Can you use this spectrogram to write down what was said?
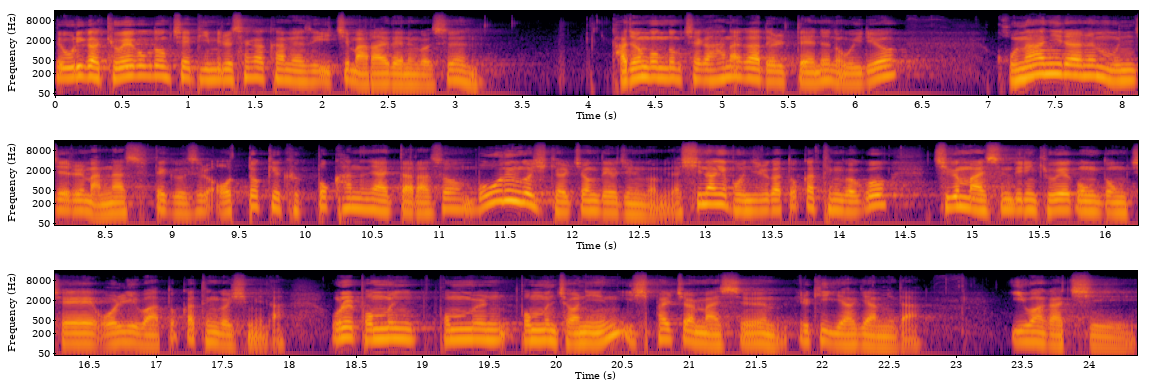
근데 우리가 교회 공동체의 비밀을 생각하면서 잊지 말아야 되는 것은 가정 공동체가 하나가 될 때는 오히려 고난이라는 문제를 만났을 때 그것을 어떻게 극복하느냐에 따라서 모든 것이 결정되어지는 겁니다. 신앙의 본질과 똑같은 거고 지금 말씀드린 교회 공동체의 원리와 똑같은 것입니다. 오늘 본문 본문 본문 전인 28절 말씀 이렇게 이야기합니다. 이와 같이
